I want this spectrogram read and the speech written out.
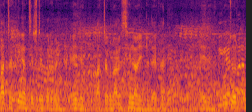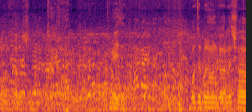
বাচ্চা কেনার চেষ্টা করবেন। এই যে বাচ্চাগুলো আমি সিনারি একটু দেখা দিই। এই যে প্রচুর পরিমাণ কালেকশন এই যে প্রচুর পরিমাণ কালেকশন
